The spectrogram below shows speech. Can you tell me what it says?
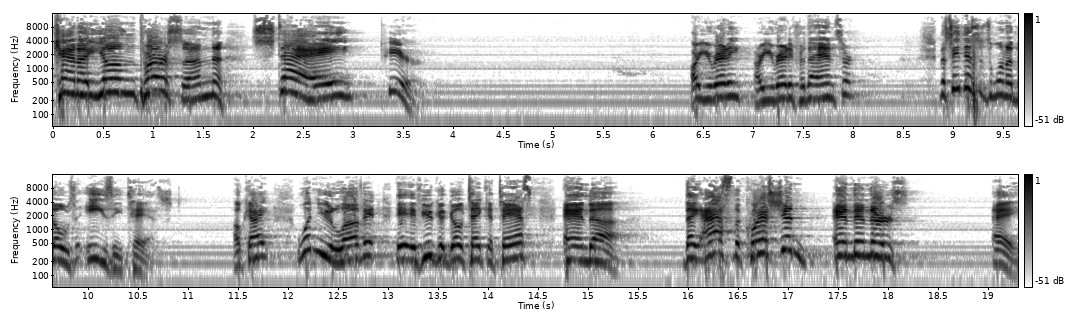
can a young person stay pure? Are you ready? Are you ready for the answer? Now, see, this is one of those easy tests. Okay? Wouldn't you love it if you could go take a test and uh, they ask the question and then there's A.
